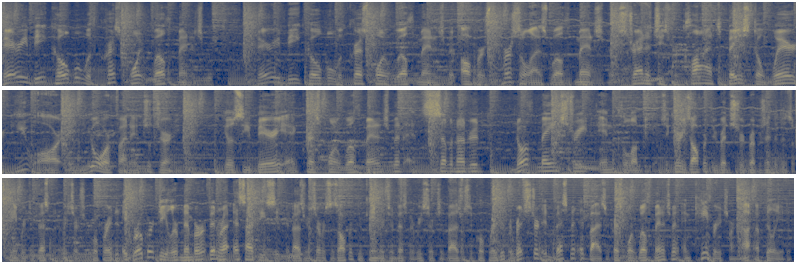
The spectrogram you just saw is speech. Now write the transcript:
Barry B. Coble with Crestpoint Wealth Management. Barry B. Coble with Crestpoint Wealth Management offers personalized wealth management strategies for clients based on where you are in your financial journey. Go see Barry at Crest Point Wealth Management at 700 North Main Street in Columbia. Securities offered through registered representatives of Cambridge Investment Research Incorporated, a broker dealer member of FINRA SIPC. Advisory services offered through Cambridge Investment Research Advisors Incorporated, a registered investment advisor. Crest Point Wealth Management and Cambridge are not affiliated.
